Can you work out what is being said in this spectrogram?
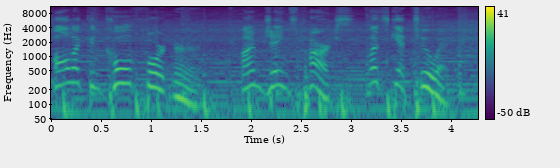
Pollock and Cole Fortner. I'm James Parks. Let's get to it.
